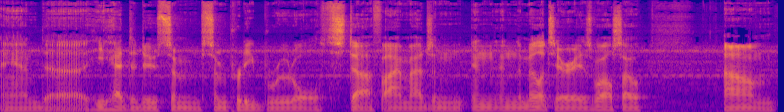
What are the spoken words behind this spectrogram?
and uh, he had to do some some pretty brutal stuff I imagine in in the military as well. So um,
